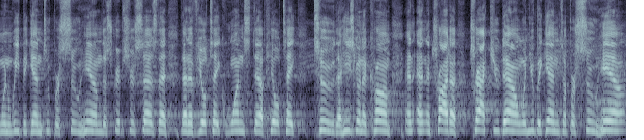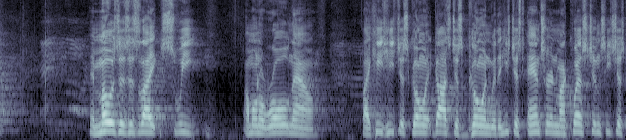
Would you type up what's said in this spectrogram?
when we begin to pursue him. The scripture says that, that if you'll take one step, he'll take two, that he's going to come and, and, try to track you down when you begin to pursue him. And Moses is like, sweet, I'm on a roll now. Like he, he's just going, God's just going with it. He's just answering my questions. He's just,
